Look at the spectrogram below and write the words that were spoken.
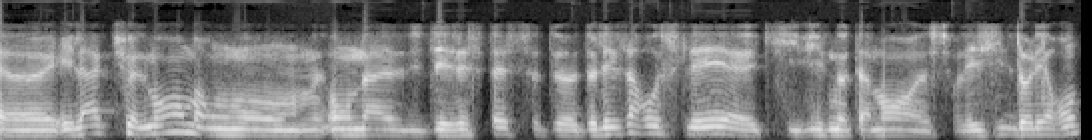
et là, actuellement, bah, on, a des espèces de, de lézards qui vivent notamment sur les îles d'Oléron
